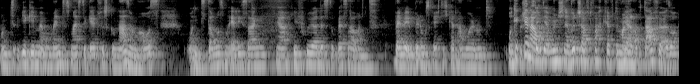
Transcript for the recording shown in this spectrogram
und wir geben im Moment das meiste Geld fürs Gymnasium aus. Und da muss man ehrlich sagen, ja, je früher, desto besser. Und wenn wir eben Bildungsgerechtigkeit haben wollen und uns G beschäftigt genau. ja Münchner Wirtschaft, Fachkräftemangel ja. auch dafür, also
